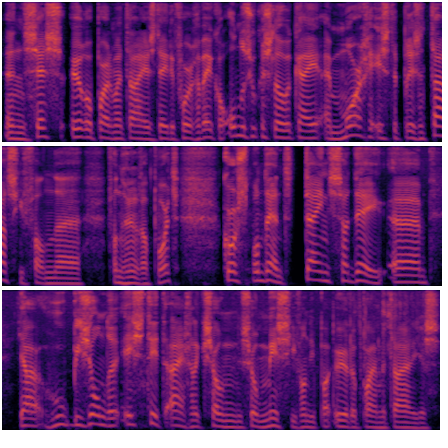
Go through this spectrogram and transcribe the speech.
En zes Europarlementariërs deden vorige week al onderzoek in Slowakije... en morgen is de presentatie van, eh, van hun rapport. Correspondent Tijn Sade, eh, ja, hoe bijzonder is dit eigenlijk, zo'n zo'n missie van die pa- Europarlementariërs?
